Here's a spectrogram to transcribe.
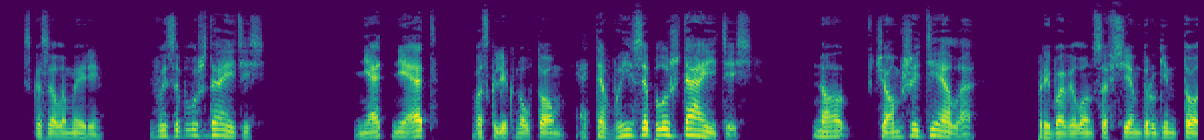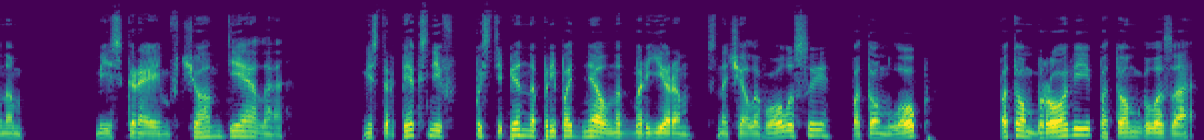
— сказала Мэри, — вы заблуждаетесь. «Нет, — Нет-нет, — воскликнул Том. — Это вы заблуждаетесь. Но в чем же дело? — прибавил он совсем другим тоном. — Мисс Грейм, в чем дело? Мистер Пекснев постепенно приподнял над барьером сначала волосы, потом лоб, потом брови, потом глаза.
